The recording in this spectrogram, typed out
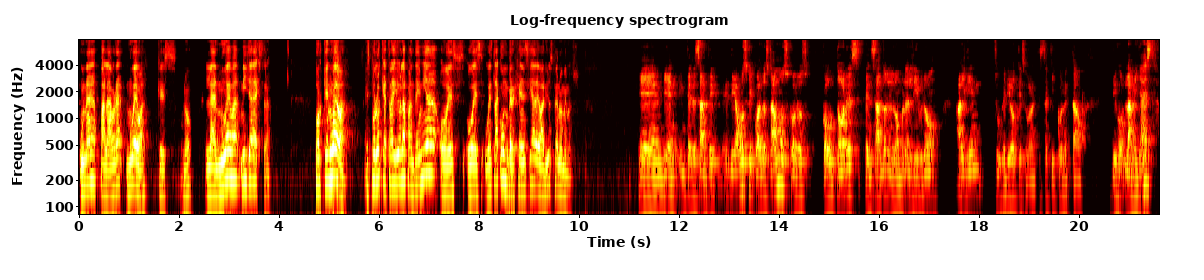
una palabra nueva, que es, ¿no? La nueva milla extra. ¿Por qué nueva? ¿Es por lo que ha traído la pandemia o es, o es, o es la convergencia de varios fenómenos? Eh, bien, interesante. Digamos que cuando estábamos con los coautores pensando en el nombre del libro, alguien sugirió, que seguramente está aquí conectado, dijo la milla extra.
